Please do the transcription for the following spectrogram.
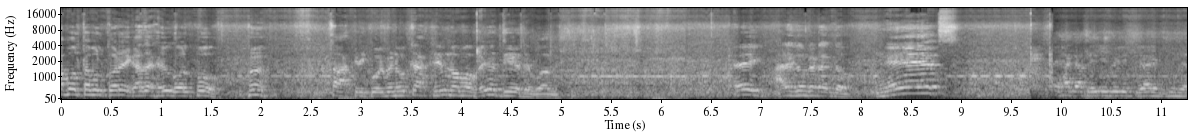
আবল তাবল করে গাঁজা খাই গল্প? হ্যাঁ চাকরি করবেন ও চাকরির নবাব হয়ে দিয়ে দেবো আমি। এই আরেকজনকে ডাক দাও। Next may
